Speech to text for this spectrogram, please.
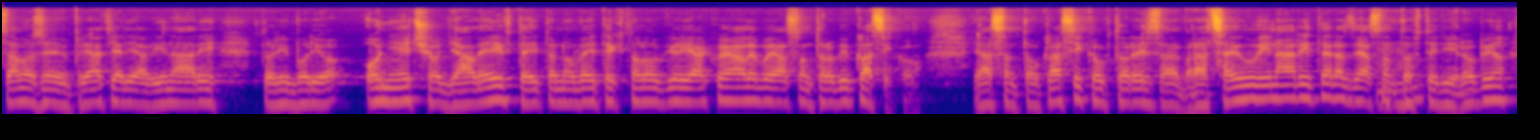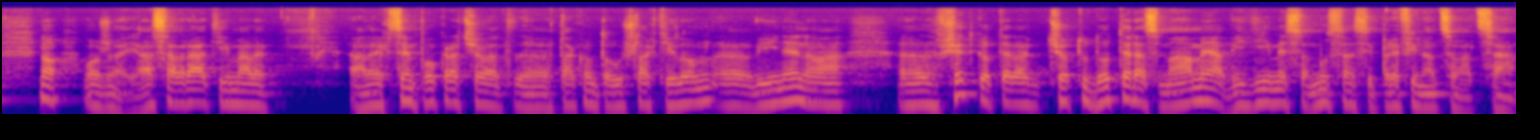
samozrejme priatelia vinári, ktorí boli o, o niečo ďalej v tejto novej technológii ako ja, lebo ja som to robil klasikou. Ja som tou klasikou, ktoré sa vracajú vinári teraz, ja som mm-hmm. to mhm. vtedy robil. No, možno aj ja sa vrátim, ale, ale chcem pokračovať e, v takomto ušlachtilom e, víne. No a e, všetko teda, čo tu doteraz máme a vidíme, sa musím si prefinancovať sám.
